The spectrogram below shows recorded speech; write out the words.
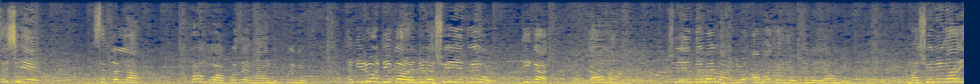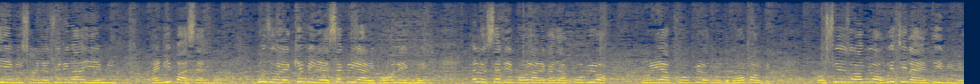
18ရက်17လ1995နှစ်ဖွင့်နေ။အန်ဒီတို့အဓိကတော့အန်ဒီတို့ရွှေရည်သွေးကိုအဓိကကောင်းတာ။ရွှေရည်သွေးပိုင်းမှာအန်ဒီတို့အာမခံရပြည့်နေရောင်းမယ်။အ မရွှေရင်းကအရင်ပြီဆိုရင်လည်းရွှေရင်းကအရင်ပြီ90%ပေါ့။အခုဆိုလည်းခက်မိတဲ့စက်ကရိယာတွေပေါ်နေပြီလေ။အဲ့လိုစက်တွေပေါ်လာတဲ့ခါကျပို့ပြီးတော့လူတွေကပို့ပြီးတော့သူတို့သဘောပေါက်တယ်။ဟိုရွှေဆိုတာမျိုးကဝစ်ကြည့်လိုက်ရင်သိပြီလေ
